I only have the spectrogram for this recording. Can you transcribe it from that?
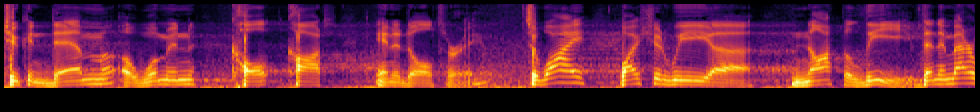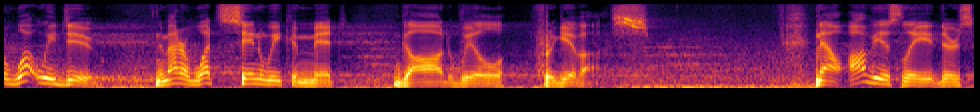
to condemn a woman caught in adultery. So, why, why should we uh, not believe that no matter what we do, no matter what sin we commit, God will forgive us? Now, obviously, there's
